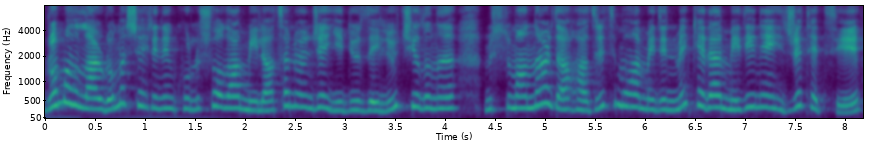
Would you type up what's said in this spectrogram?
Romalılar Roma şehrinin kuruluşu olan M.Ö. 753 yılını, Müslümanlar da Hazreti Muhammed'in Mekke'den Medine'ye hicret ettiği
